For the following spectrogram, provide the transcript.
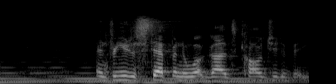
and for you to step into what God's called you to be.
